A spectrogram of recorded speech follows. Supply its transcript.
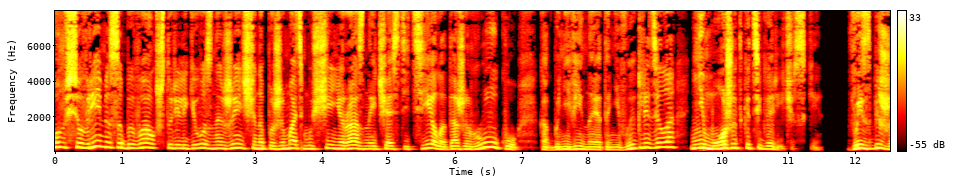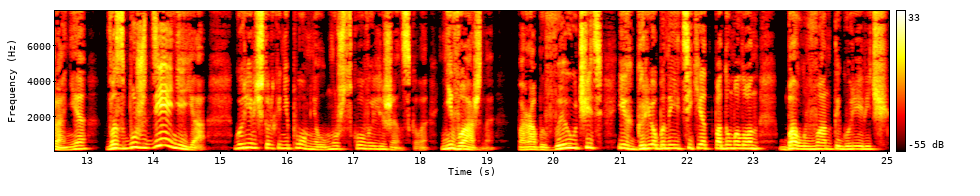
Он все время забывал, что религиозная женщина пожимать мужчине разные части тела, даже руку, как бы невинно это ни выглядело, не может категорически. В избежание возбуждения — Гуревич только не помнил, мужского или женского. Неважно. Пора бы выучить их гребаный этикет, подумал он. Болван ты, Гуревич.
